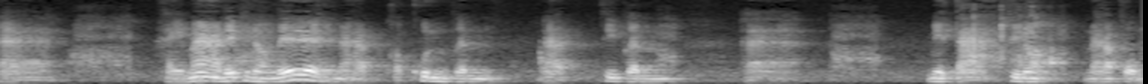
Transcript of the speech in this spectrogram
อ่าให้มาได้พี่น้องเด้อนะครับ ขอบคุณเพิ่นนะครับที่เพิ่นอ่าเมตตาพี่น้องนะครับ ผม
